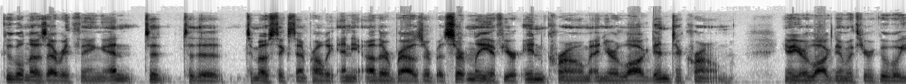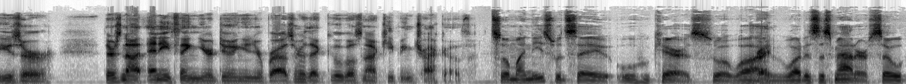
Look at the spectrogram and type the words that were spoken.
Google knows everything, and to to the to most extent, probably any other browser. But certainly, if you're in Chrome and you're logged into Chrome, you know you're logged in with your Google user there's not anything you're doing in your browser that Google's not keeping track of. So my niece would say, well, "Who cares? So why? Right. Why does this matter?" So,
